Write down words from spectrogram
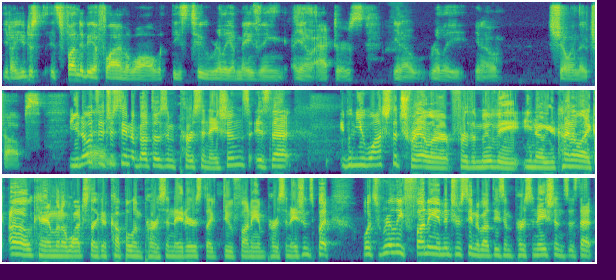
you know, you just, it's fun to be a fly on the wall with these two really amazing, you know, actors, you know, really, you know, showing their chops. You know what's And- interesting about those impersonations is that when you watch the trailer for the movie, you know, you're kind of like, oh, okay, I'm going to watch like a couple impersonators like do funny impersonations. But what's really funny and interesting about these impersonations is that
